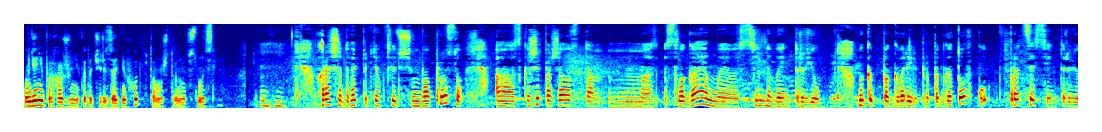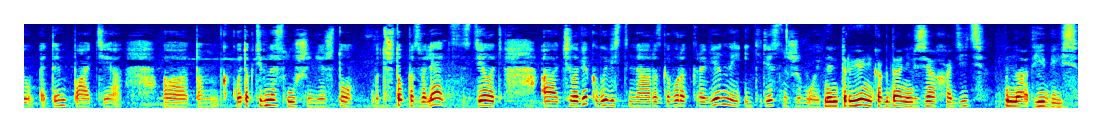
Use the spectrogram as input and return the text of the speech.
Я не прохожу никогда через задний вход, потому что, ну, в смысле. Хорошо, давай перейдем к следующему вопросу. А, скажи, пожалуйста, слагаемые сильного интервью. Мы поговорили про подготовку в процессе интервью. Это эмпатия, а, там какое-то активное слушание. Что? Вот что позволяет сделать а, человека вывести на разговор откровенный, интересный, живой? На интервью никогда нельзя ходить на отъебись.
